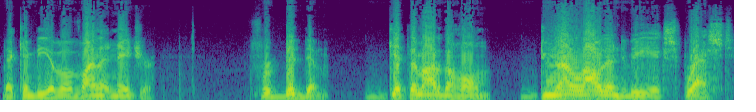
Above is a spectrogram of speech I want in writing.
that can be of a violent nature, forbid them. Get them out of the home. Do not allow them to be expressed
